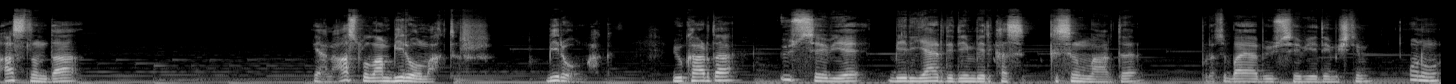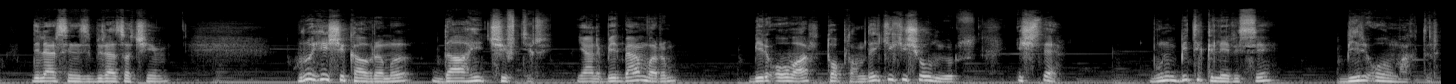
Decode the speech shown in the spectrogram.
Aslında yani asıl olan bir olmaktır. Bir olmak. Yukarıda üst seviye bir yer dediğim bir kısım vardı. Burası bayağı bir üst seviye demiştim. Onu dilerseniz biraz açayım. Ruh eşi kavramı dahi çifttir. Yani bir ben varım, bir o var. Toplamda iki kişi oluyoruz. İşte bunun bir tık ilerisi bir olmaktır.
